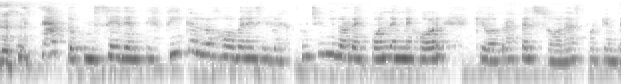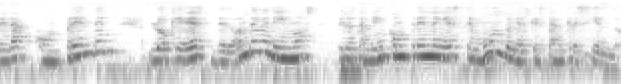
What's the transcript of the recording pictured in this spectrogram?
Exacto, se identifican los jóvenes y lo escuchan y lo responden mejor que otras personas porque en verdad comprenden lo que es de dónde venimos, pero también comprenden este mundo en el que están creciendo.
